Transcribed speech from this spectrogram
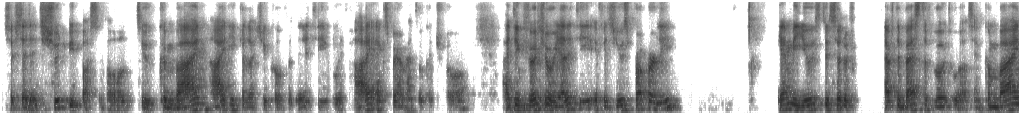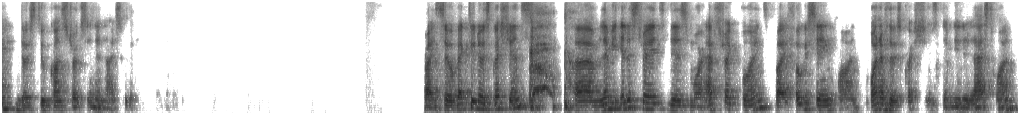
such that it should be possible to combine high ecological validity with high experimental control. I think virtual reality, if it's used properly, can be used to sort of have the best of both worlds and combine those two constructs in a nice way. Right, so back to those questions. Um, let me illustrate this more abstract point by focusing on one of those questions, namely the last one.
